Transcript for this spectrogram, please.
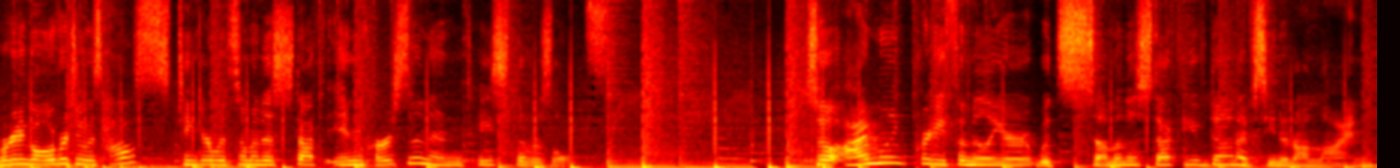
We're gonna go over to his house, tinker with some of this stuff in person, and taste the results. So I'm like pretty familiar with some of the stuff you've done. I've seen it online,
